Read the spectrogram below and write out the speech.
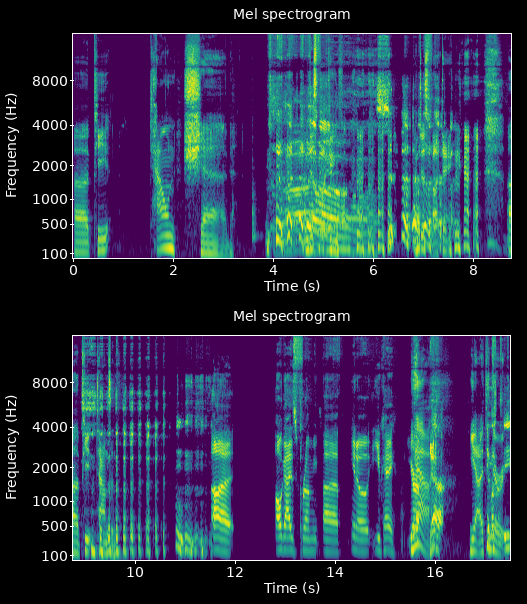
uh, Pete Townshend. I'm just fucking. I'm just fucking. uh, Pete Townshend. Uh, all guys from uh, you know, UK, Europe. Yeah. Yeah, Yeah, I they think must they're be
